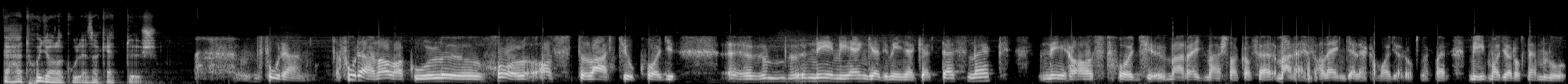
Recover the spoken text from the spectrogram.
Tehát hogy alakul ez a kettős? Furán. Furán alakul, hol azt látjuk, hogy némi engedményeket tesznek, néha azt, hogy már egymásnak a fel, már ez a lengyelek a magyaroknak, mert mi magyarok nem rú,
